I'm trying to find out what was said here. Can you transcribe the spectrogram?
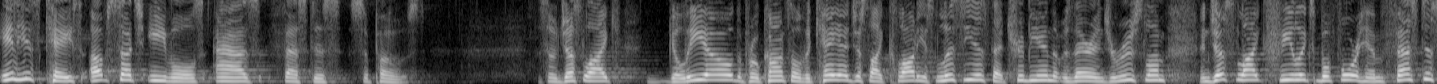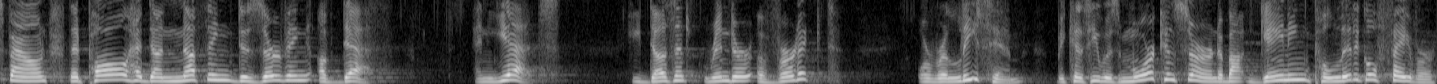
in his case of such evils as Festus supposed. So, just like Gallio, the proconsul of Achaia, just like Claudius Lysias, that tribune that was there in Jerusalem, and just like Felix before him, Festus found that Paul had done nothing deserving of death. And yet, he doesn't render a verdict or release him because he was more concerned about gaining political favor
